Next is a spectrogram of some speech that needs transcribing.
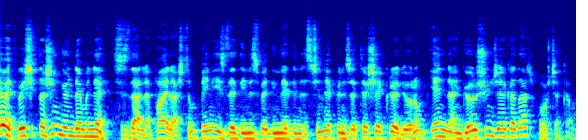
Evet Beşiktaş'ın gündemini sizlerle paylaştım. Beni izlediğiniz ve dinlediğiniz için hepinize teşekkür ediyorum. Yeniden görüşünceye kadar hoşçakalın.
